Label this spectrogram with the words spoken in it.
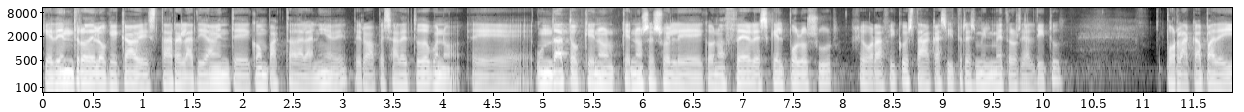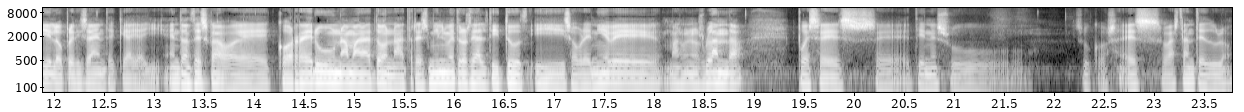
que dentro de lo que cabe está relativamente compactada la nieve, pero a pesar de todo, bueno, eh, un dato que no, que no se suele conocer es que el polo sur geográfico está a casi 3.000 metros de altitud por la capa de hielo precisamente que hay allí. Entonces, claro, eh, correr una maratón a 3.000 metros de altitud y sobre nieve más o menos blanda, pues es, eh, tiene su, su cosa, es bastante duro.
